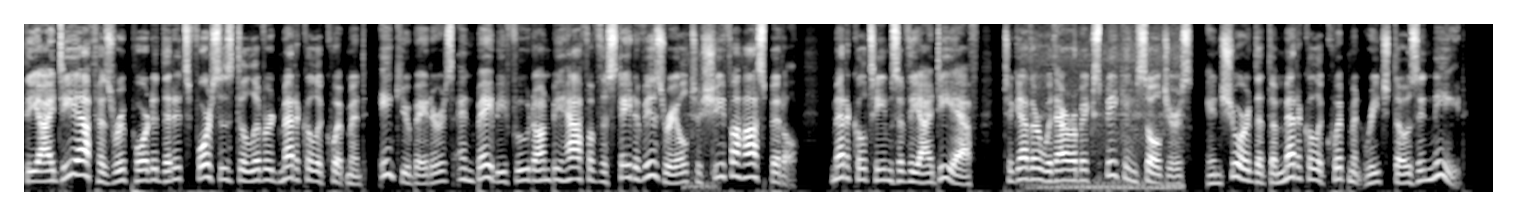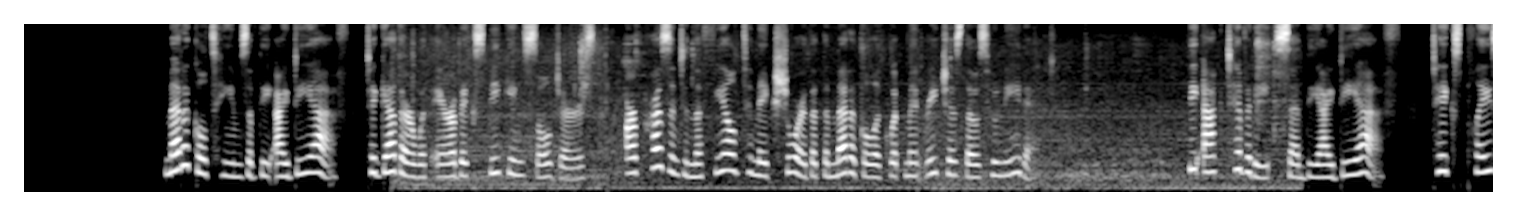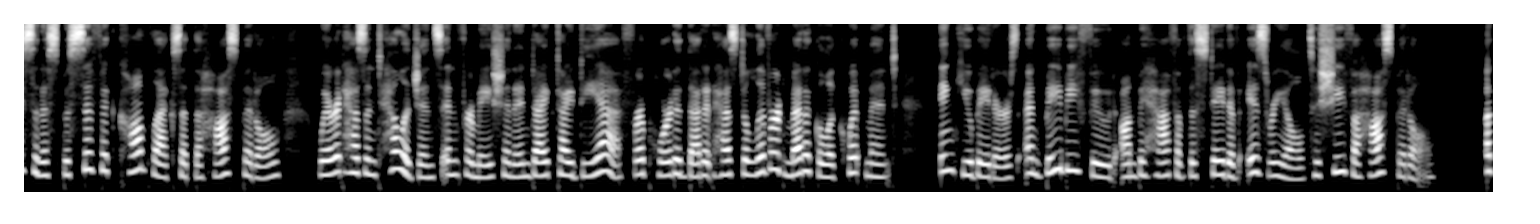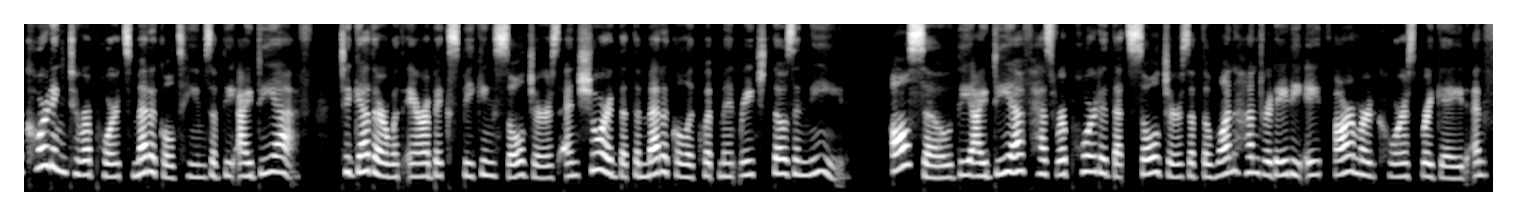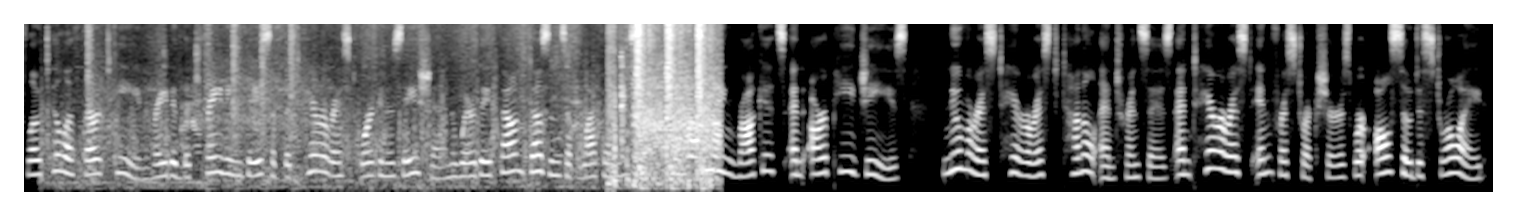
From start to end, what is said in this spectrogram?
The IDF has reported that its forces delivered medical equipment, incubators, and baby food on behalf of the State of Israel to Shifa Hospital. Medical teams of the IDF, together with Arabic speaking soldiers, ensured that the medical equipment reached those in need. Medical teams of the IDF, together with Arabic speaking soldiers, are present in the field to make sure that the medical equipment reaches those who need it. The activity, said the IDF, takes place in a specific complex at the hospital, where it has intelligence information and Diked IDF reported that it has delivered medical equipment, incubators and baby food on behalf of the State of Israel to Shifa Hospital. According to reports medical teams of the IDF, together with Arabic-speaking soldiers ensured that the medical equipment reached those in need. Also, the IDF has reported that soldiers of the 188th Armored Corps Brigade and Flotilla 13 raided the training base of the terrorist organization where they found dozens of weapons, including rockets and RPGs, numerous terrorist tunnel entrances and terrorist infrastructures were also destroyed.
